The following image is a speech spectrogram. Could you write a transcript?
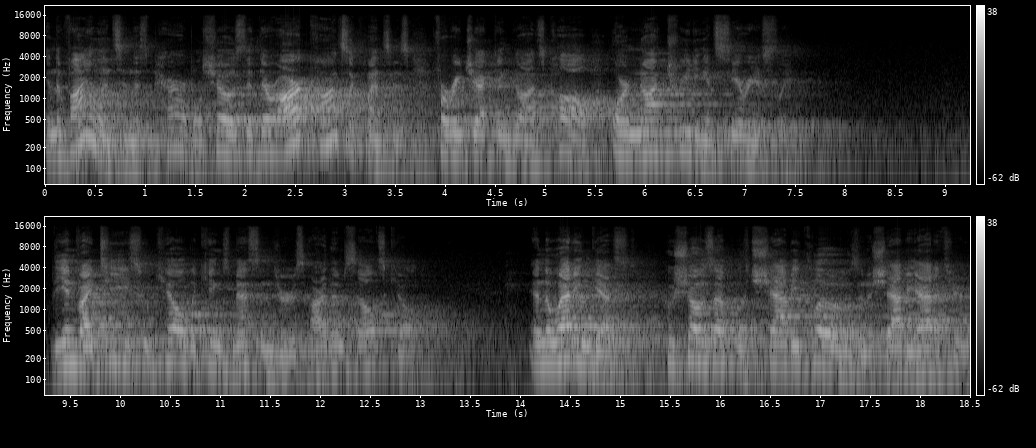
And the violence in this parable shows that there are consequences for rejecting God's call or not treating it seriously. The invitees who kill the king's messengers are themselves killed. And the wedding guest who shows up with shabby clothes and a shabby attitude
